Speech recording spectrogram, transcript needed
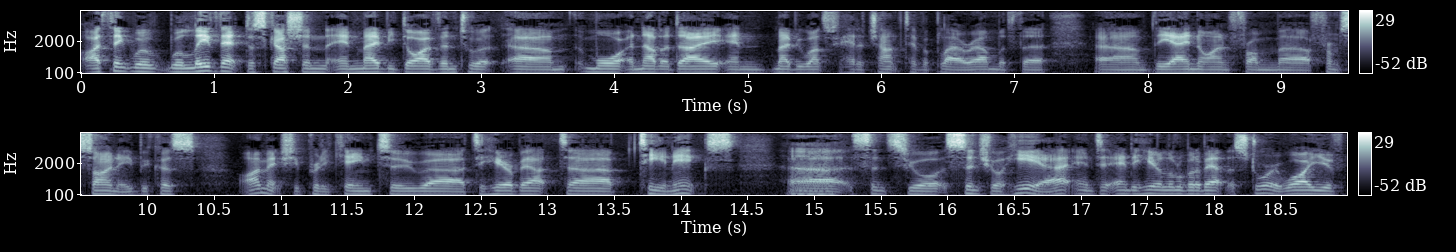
I think we'll we'll leave that discussion and maybe dive into it um, more another day, and maybe once we've had a chance to have a play around with the um, the A9 from uh, from Sony, because I'm actually pretty keen to uh, to hear about uh, TNX. Uh, uh, since you're since you're here, and to and to hear a little bit about the story, why you've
